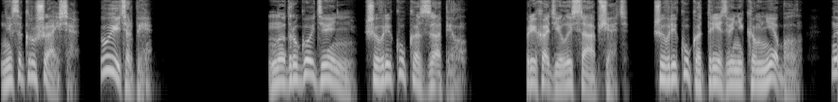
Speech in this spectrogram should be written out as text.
Не сокрушайся, вытерпи. На другой день Шеврикука запил. Приходилось сообщать. Шеврикука трезвенником не был, но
